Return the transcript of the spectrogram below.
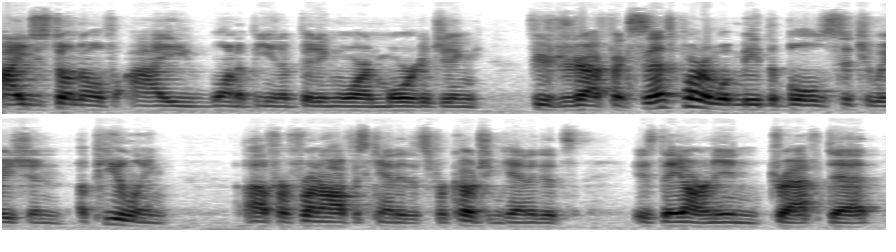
I just don't know if I want to be in a bidding war and mortgaging future draft picks. So that's part of what made the Bulls situation appealing uh, for front office candidates, for coaching candidates, is they aren't in draft debt.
